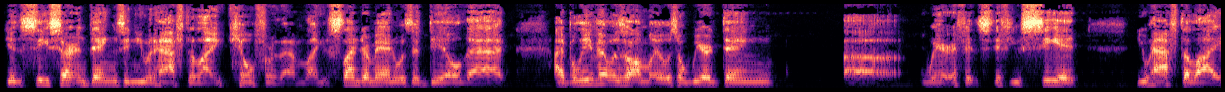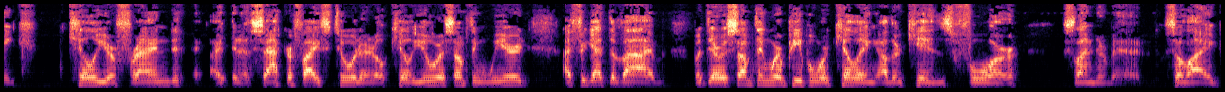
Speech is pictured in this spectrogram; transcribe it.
you'd see certain things and you would have to like kill for them. Like Slender Man was a deal that I believe it was um it was a weird thing uh, where if it's if you see it, you have to like kill your friend in a sacrifice to it or it'll kill you or something weird. I forget the vibe, but there was something where people were killing other kids for Slenderman. So like,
